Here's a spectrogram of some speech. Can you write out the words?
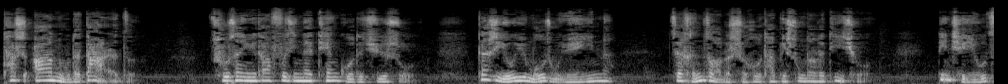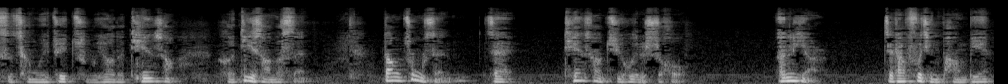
他是阿努的大儿子，出生于他父亲在天国的居所。但是由于某种原因呢，在很早的时候他被送到了地球，并且由此成为最主要的天上和地上的神。当众神在天上聚会的时候，恩利尔在他父亲旁边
